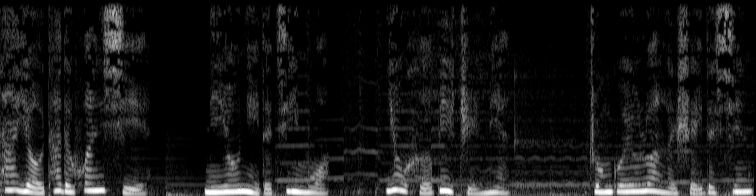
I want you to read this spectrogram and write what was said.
他有他的欢喜，你有你的寂寞，又何必执念？终归乱了谁的心，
